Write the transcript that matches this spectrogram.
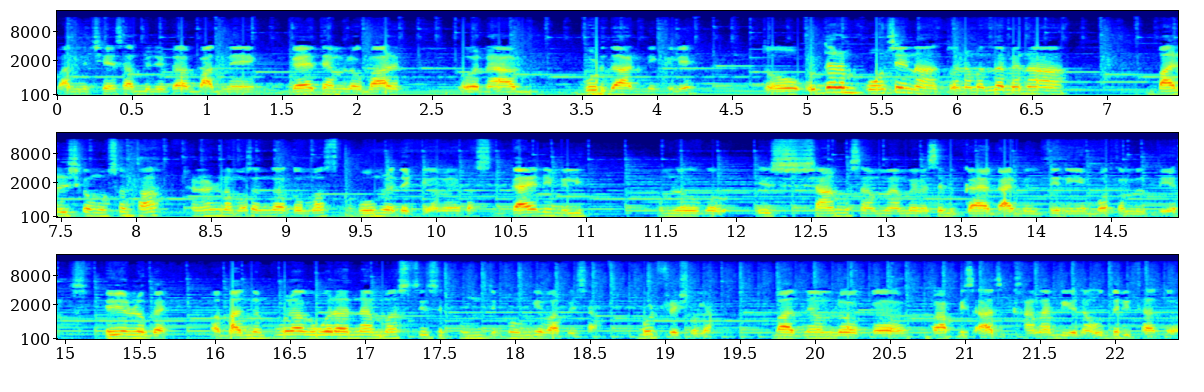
बाद में छः, सात बजे उठा, बाद में गए थे हम लोग बाहर, और ना गुड़ डांटने के लिए। तो उधर हम पहुँचे ना तो ना मतलब है ना, बारिश का मौसम था, ठंडा ठंडा मौसम था तो मस्त घूम रहे देख के हमें बस गाय नहीं मिली। हम लोगों को इस शाम के समय हमें वैसे भी गाय गाय मिलती नहीं है, बहुत कम मिलती है। फिर हम लोग गए और बाद में पूरा का पूरा ना मस्ती से घूमते घूम के वापस आ बहुत फ्रेश हो गया। बाद में हम लोग वापस आज खाना भी ना, उधर ही था तो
